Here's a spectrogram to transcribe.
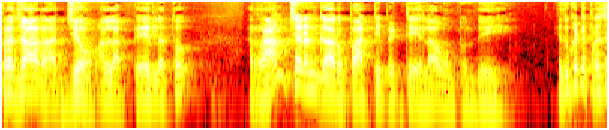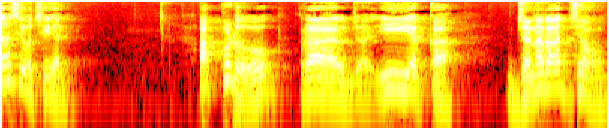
ప్రజారాజ్యం అలా పేర్లతో రామ్ చరణ్ గారు పార్టీ పెడితే ఎలా ఉంటుంది? ఎందుకంటే ప్రజాసేవ చేయాలి. అప్పుడు రా జ- ఈ యొక్క జనరాజ్యం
